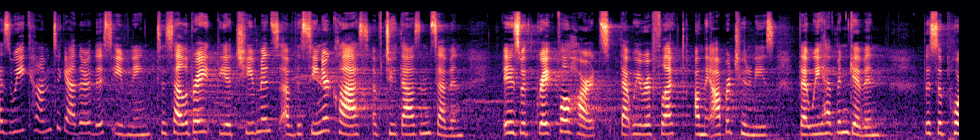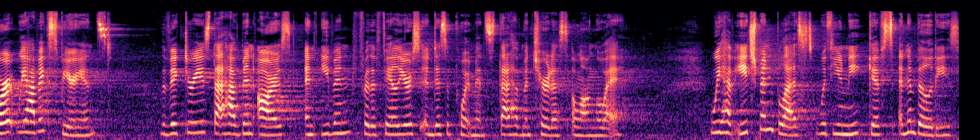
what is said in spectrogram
As we come together this evening to celebrate the achievements of the senior class of 2007, it is with grateful hearts that we reflect on the opportunities that we have been given, the support we have experienced, the victories that have been ours, and even for the failures and disappointments that have matured us along the way. We have each been blessed with unique gifts and abilities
